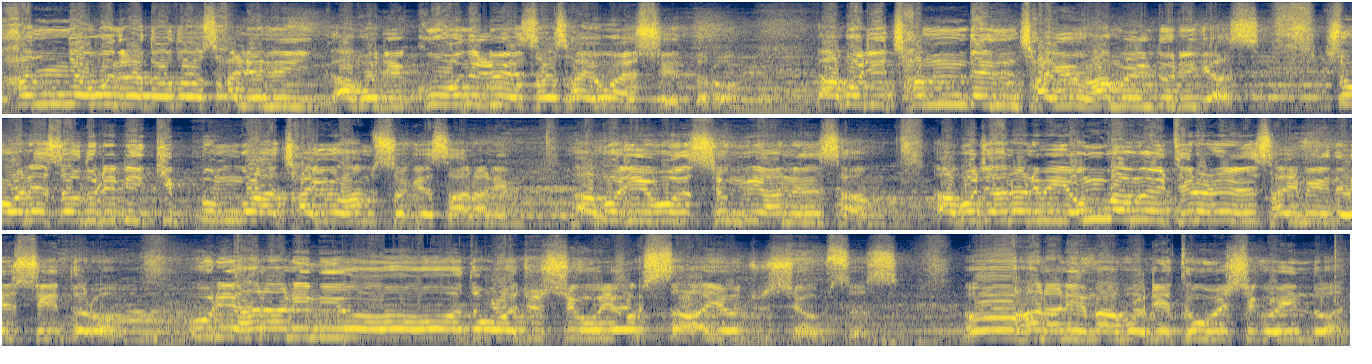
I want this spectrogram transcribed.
한 영혼이라도 더 살리는 아버지 구원을 위해서 사용할 수 있도록 아버지 참된 자유함을 누리게 하소서 주 안에서 누리는 기쁨과 자유함 속에서 하나님 아버지 승리하는 삶 아버지 하나님의 영광을 드러내는 삶이 될 수 있도록 우리 하나님이여 도와주시고 역사하여 주시옵소서. 오 하나님 아버지 도우시고 인도한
